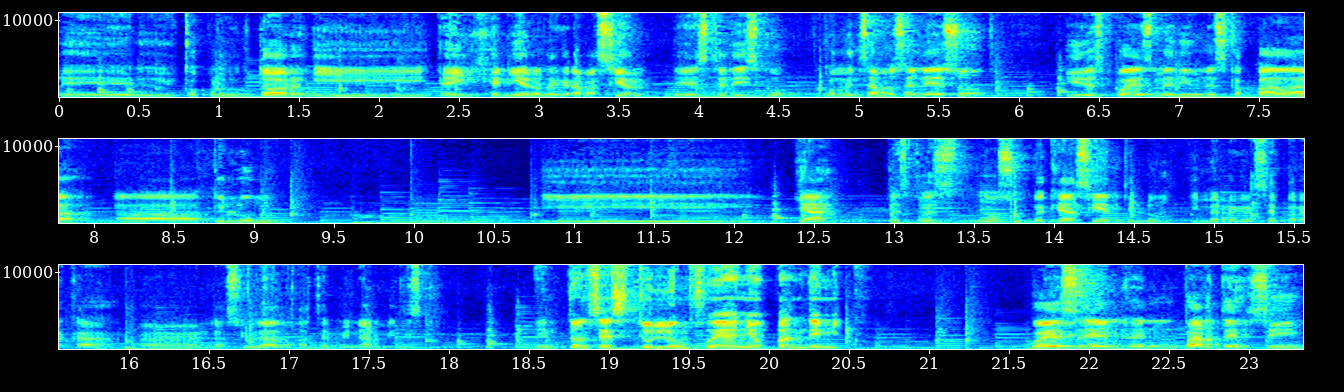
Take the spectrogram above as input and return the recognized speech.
el coproductor y, e ingeniero de grabación de este disco. Comenzamos en eso y después me di una escapada a Tulum y ya, después no supe qué hacía en Tulum y me regresé para acá a la ciudad a terminar mi disco. Entonces, Tulum fue año pandémico. Pues en, en parte, sí,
